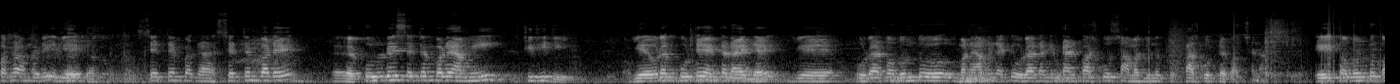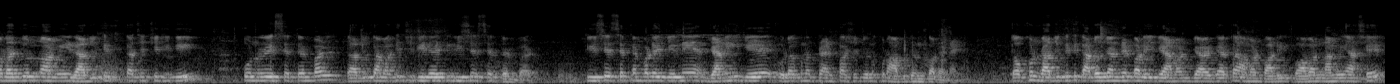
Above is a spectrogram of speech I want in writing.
কথা আমি বলি যে সেপ্টেম্বর পনেরোই সেপ্টেম্বরে আমি চিঠি দিই যে ওরা কোর্টে একটা রায় দেয় যে ওরা তদন্ত মানে আমি নাকি ওরা নাকি প্ল্যান পাস করছে আমার জন্য কাজ করতে পারছে না। এই তদন্ত করার জন্য আমি রাজুকে কাছে চিঠি দিই পনেরোই সেপ্টেম্বর। রাজুকে আমাকে চিঠি দেয় তিরিশে সেপ্টেম্বর। তিরিশে সেপ্টেম্বরে জেনে জানি যে ওরা কোনো প্ল্যান পাসের জন্য কোনো আবেদন করে নাই। তখন রাজুকে থেকে আরও জানতে পারি যে আমার জায়গাটা, আমার বাড়ির বাবার নামে আছে।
